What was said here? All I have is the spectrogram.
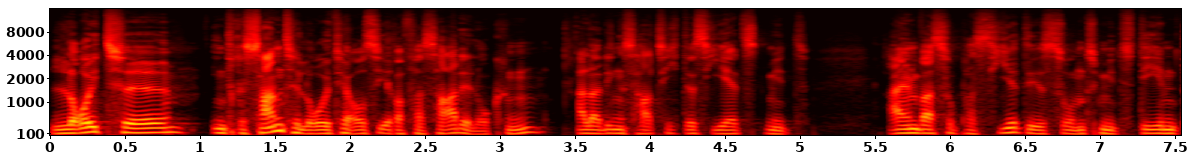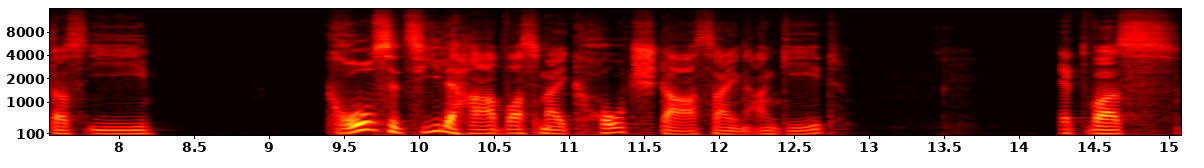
Leute, interessante Leute aus ihrer Fassade locken. Allerdings hat sich das jetzt mit allem, was so passiert ist und mit dem, dass ich große Ziele habe, was mein Coach-Dasein angeht, etwas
